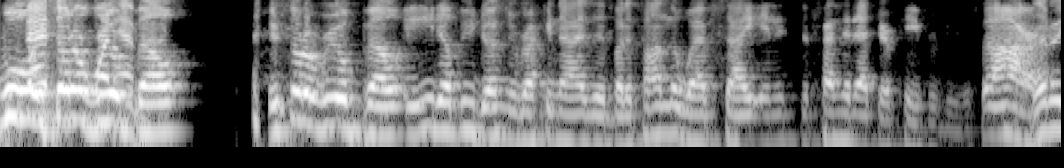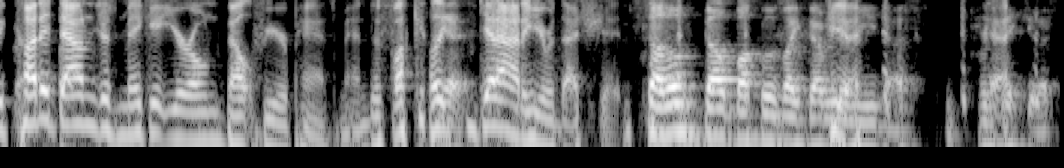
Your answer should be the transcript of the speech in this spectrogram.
well, it's not a real ever. belt. It's not a real belt. AEW doesn't recognize it, but it's on the website and it's defended at their pay per views. All right. Literally, cut it down and just make it your own belt for your pants, man. Just fucking like Yeah. get out of here with that shit. Sell those belt buckles like WWE Yeah. does. Yeah. Ridiculous.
